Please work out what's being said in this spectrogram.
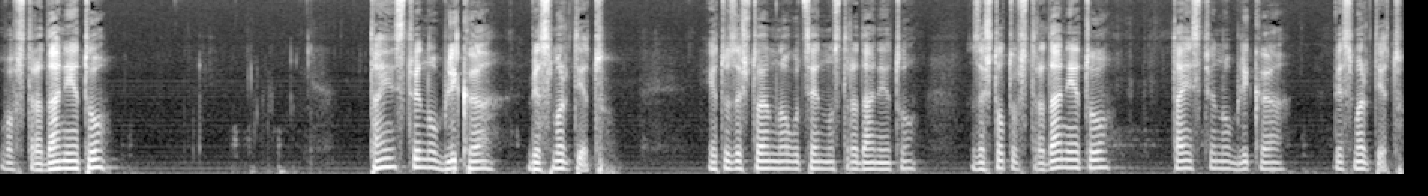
в страданието таинствено блика безсмъртието. Ето защо е много ценно страданието, защото в страданието таинствено блика безсмъртието.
